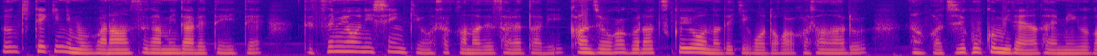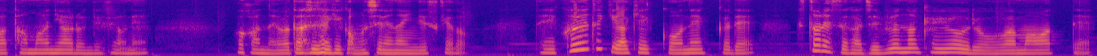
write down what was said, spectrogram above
運気的にもバランスが乱れていて、絶妙に神経を逆なでされたり、感情がぐらつくような出来事が重なる、なんか地獄みたいなタイミングがたまにあるんですよね。わかんない。私だけかもしれないんですけど。で、こういう時が結構ネックで、ストレスが自分の許容量を上回って、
